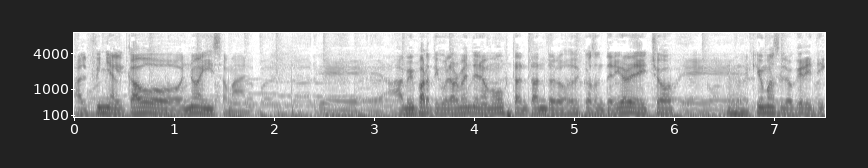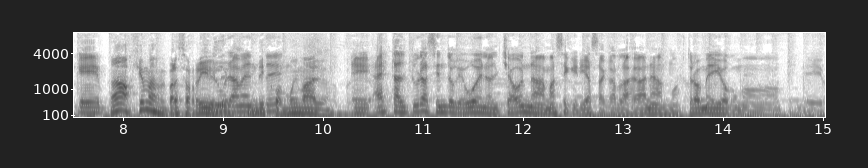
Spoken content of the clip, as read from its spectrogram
al fin y al cabo no hizo mal. Eh, a mí particularmente no me gustan tanto los discos anteriores, de hecho, eh, Humans lo critiqué. no, Humans me parece horrible. Duramente. Un disco muy malo. Eh, a esta altura siento que, bueno, el chabón nada más se quería sacar las ganas, mostró medio como eh,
